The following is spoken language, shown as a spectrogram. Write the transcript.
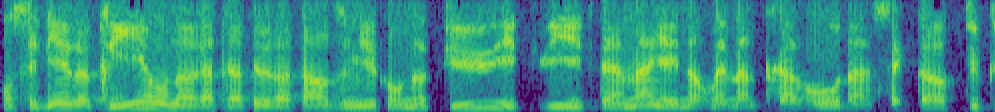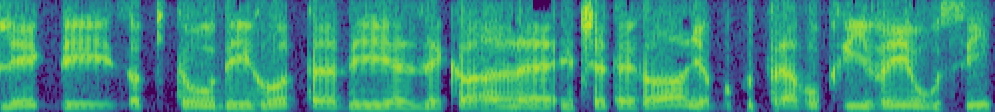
On s'est bien repris, on a rattrapé le retard du mieux qu'on a pu, et puis évidemment, il y a énormément de travaux dans le secteur public, des hôpitaux, des routes, euh, des euh, écoles, etc. Il y a beaucoup de travaux privés aussi.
